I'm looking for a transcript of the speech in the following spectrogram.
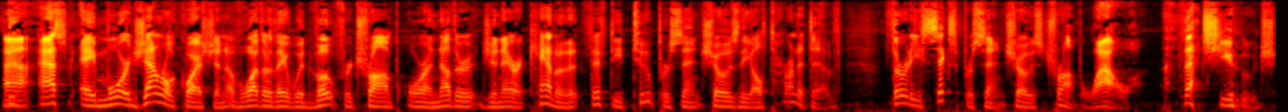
Uh, ask a more general question of whether they would vote for Trump or another generic candidate. 52% chose the alternative. 36% chose Trump. Wow, that's huge.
